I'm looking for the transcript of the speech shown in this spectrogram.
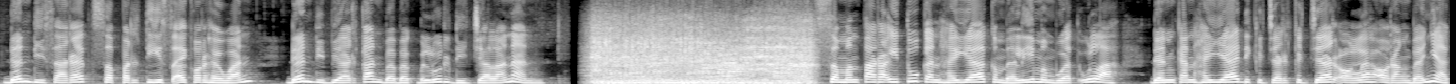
dan diseret seperti seekor hewan dan dibiarkan babak belur di jalanan. Sementara itu Kanhaya kembali membuat ulah dan Kanhaya dikejar-kejar oleh orang banyak.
